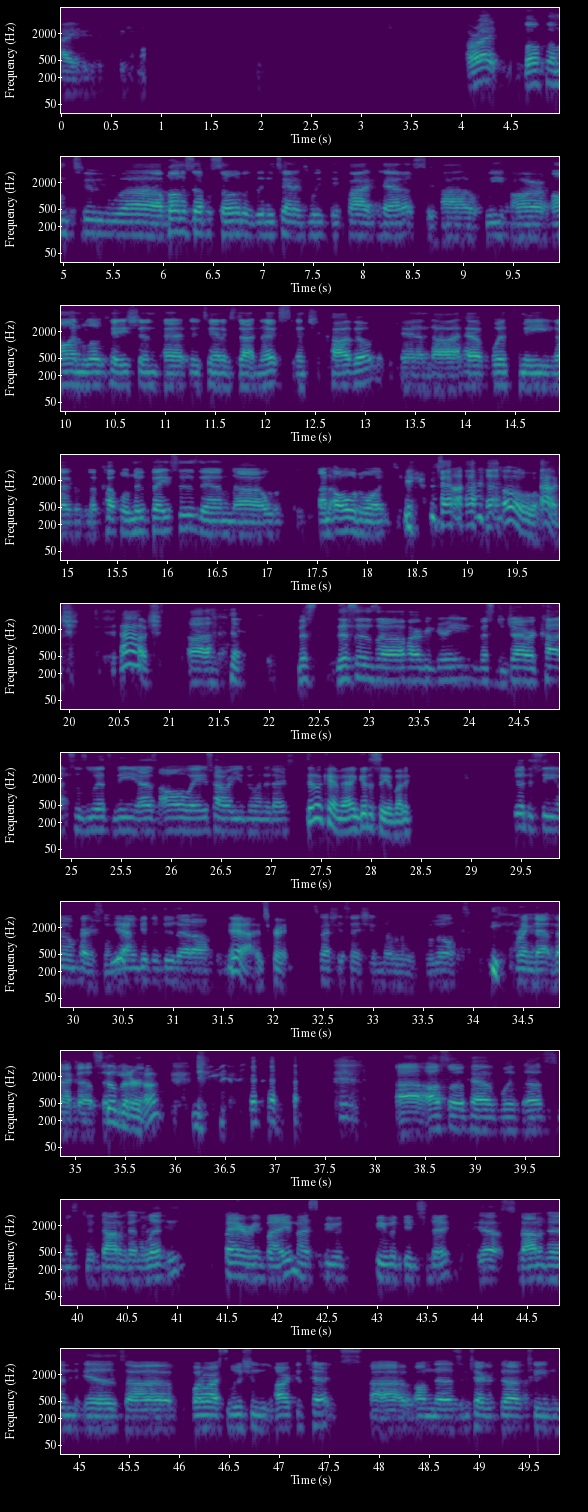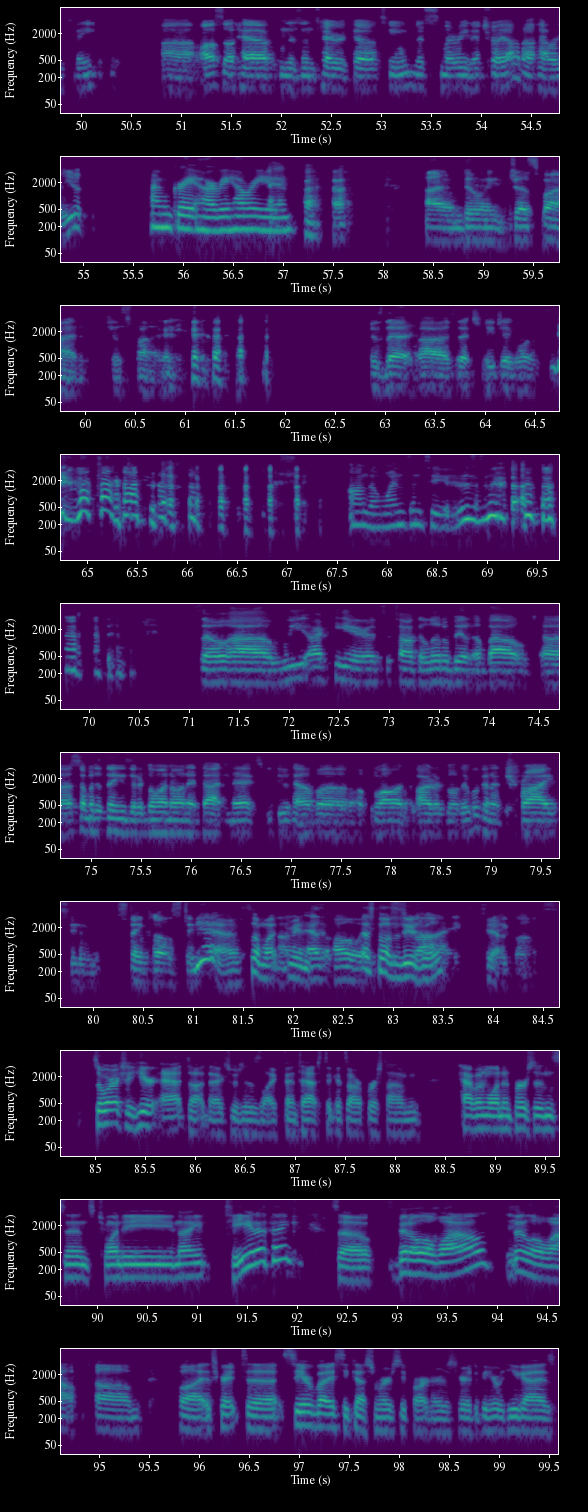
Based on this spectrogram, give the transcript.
I. All right, welcome to uh, a bonus episode of the Nutanix Weekly Podcast. Uh, we are on location at Nutanix.next in Chicago, and uh, I have with me a, a couple new faces and uh, an old one. oh, ouch, ouch. Uh, this, this is uh, Harvey Green. Mr. Jirah Cox is with me as always. How are you doing today? Doing okay, man. Good to see you, buddy. Good to see you in person. We Yeah. don't get to do that often, Yeah, it's great. especially since you know we'll bring that back up. Still better, huh? Uh, also have with us Mr. Donovan Linton. Hey everybody, nice to be with be with you today. Yes, Donovan is uh, one of our solution architects uh, on the XenTegra Gov team with me. Uh, also have from the XenTegra Gov team, Miss Marina Troyano. How are you? I'm great, Harvey. How are you? I am doing just fine, just fine. is that uh, is that DJ voice? On the ones and twos. So uh, we are here to talk a little bit about uh, some of the things that are going on at .next. We do have a, a blog article that we're going to try to stay close to. Yeah, somewhat. Uh, I mean, as always, as close as usual. try to stay Yeah. close. So we're actually here at .next, which is like fantastic. It's our first time having one in person since 2019, I think. So it's been a little while. It's been a little while. Um, but it's great to see everybody, see customers, see partners. Great to be here with you guys.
